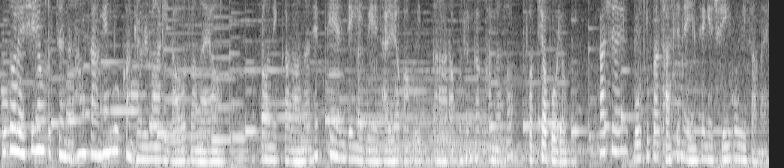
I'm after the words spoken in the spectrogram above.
소설의 시련 끝에는 항상 행복한 결말이 나오잖아요. 그러니까 나는 해피엔딩을 위해 달려가고 있다라고 생각하면서 버텨보려고. 사실 모두가 자신의 인생의 주인공이잖아요.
